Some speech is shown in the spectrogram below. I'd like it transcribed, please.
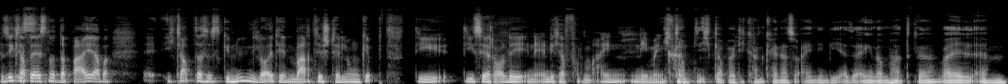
also ich glaube, er ist nur dabei, aber äh, ich glaube, dass es genügend Leute in Wartestellung gibt, die diese Rolle in ähnlicher Form einnehmen ich können. Glaub, ich glaube, die kann keiner so einnehmen, wie er sie eingenommen hat, gell? weil ähm,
